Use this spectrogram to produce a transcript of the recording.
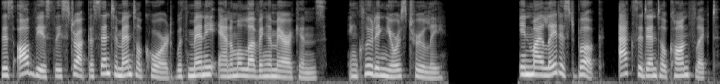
this obviously struck a sentimental chord with many animal loving Americans, including yours truly. In my latest book, Accidental Conflict,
